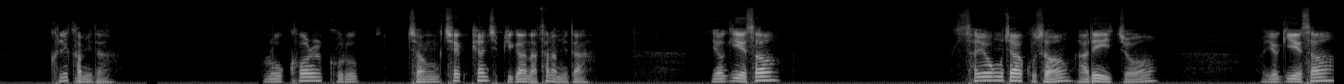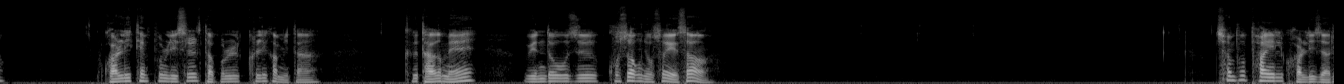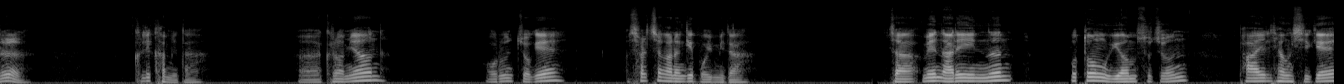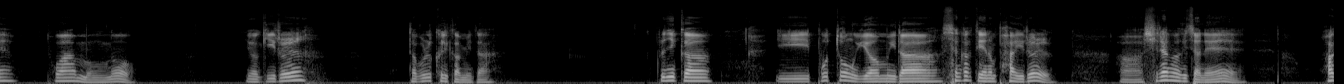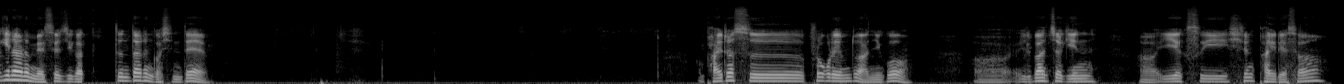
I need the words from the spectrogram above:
클릭합니다. 로컬 그룹 정책 편집기가 나타납니다. 여기에서 사용자 구성 아래에 있죠. 여기에서 관리 템플릿을 더블 클릭합니다. 그 다음에 윈도우즈 구성 요소에서 첨부 파일 관리자를 클릭합니다. 아, 그러면 오른쪽에 설정하는 게 보입니다. 자, 맨 아래에 있는 보통 위험 수준 파일 형식의 포함 목록 여기를 더블 클릭합니다. 그러니까 이 보통 위험이라 생각되는 파일을 어, 실행하기 전에 확인하는 메시지가 뜬다는 것인데 바이러스 프로그램도 아니고 어, 일반적인 어, exe 실행 파일에서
